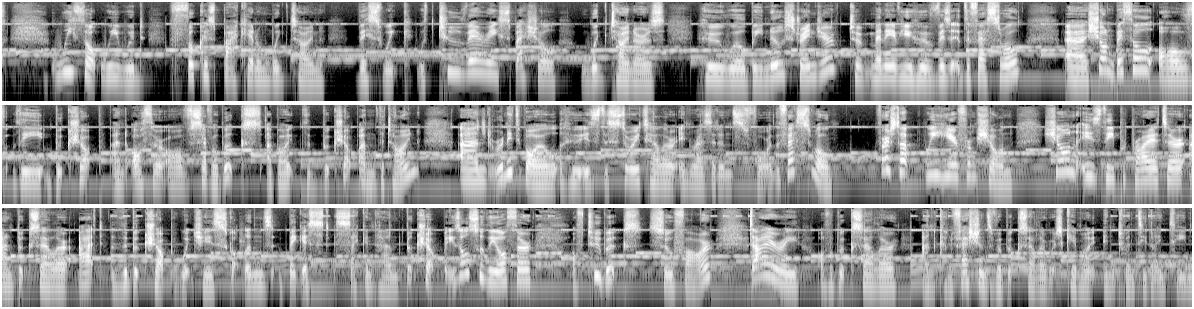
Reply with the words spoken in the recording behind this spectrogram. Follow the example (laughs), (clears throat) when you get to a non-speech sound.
we thought we would focus back in on Wigtown this week with two very special Wigtowners who will be no stranger to many of you who have visited the festival. Uh, Shaun Bythell of The Bookshop and author of several books about the bookshop and the town, and Renita Boyle, who is the storyteller in residence for the festival. First up, we hear from Shaun. Shaun is the proprietor and bookseller at The Bookshop, which is Scotland's biggest second-hand bookshop. But he's also the author of two books so far Diary of a Bookseller and Confessions of a Bookseller, which came out in 2019.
